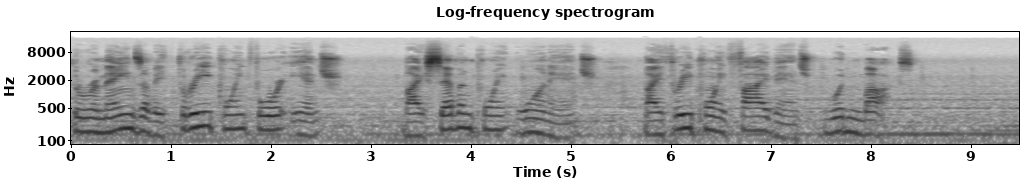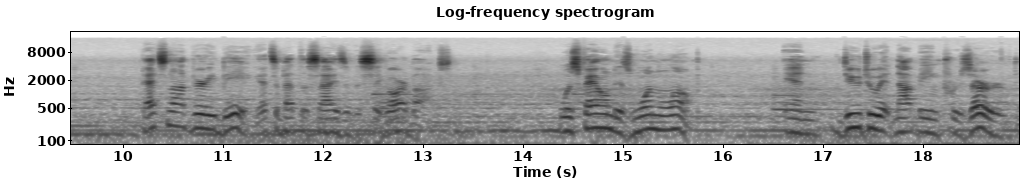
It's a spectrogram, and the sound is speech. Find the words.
the remains of a 3.4 inch by 7.1 inch by 3.5 inch wooden box. That's not very big. That's about the size of a cigar box. Was found as one lump, and due to it not being preserved,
